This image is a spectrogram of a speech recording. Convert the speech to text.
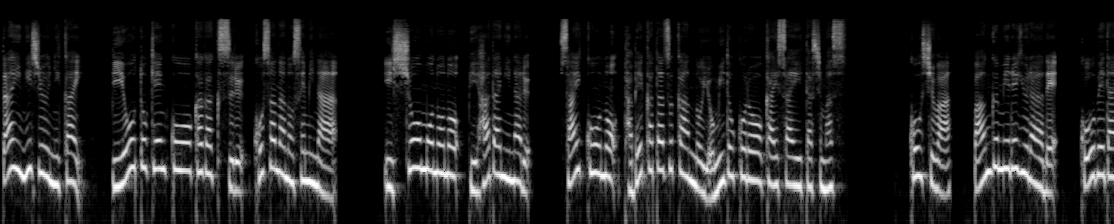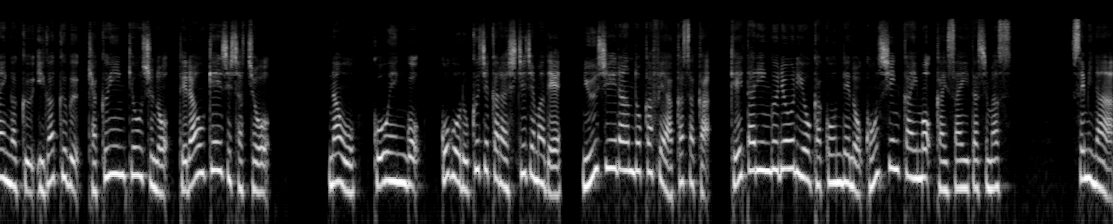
第22回美容と健康を科学するコサナのセミナー一生ものの美肌になる最高の食べ方図鑑の読みどころを開催いたします。講師は番組レギュラーで神戸大学医学部客員教授の寺尾啓治社長。なお、講演後午後6時から7時までニュージーランドカフェ赤坂ケータリング料理を囲んでの懇親会も開催いたします。セミナー、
